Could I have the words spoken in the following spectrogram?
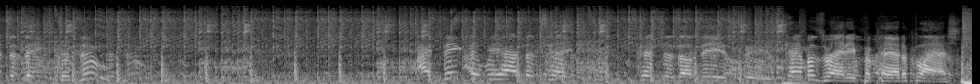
not the thing to do. I think that we have to take pictures of these two. Cameras ready, prepare to flash.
